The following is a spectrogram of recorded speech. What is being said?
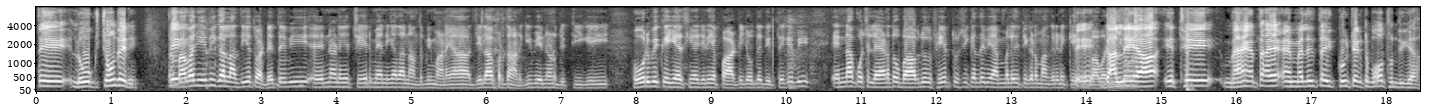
ਤੇ ਲੋਕ ਚਾਹੁੰਦੇ ਨੇ। ਤੇ ਬਾਬਾ ਜੀ ਇਹ ਵੀ ਗੱਲ ਆਂਦੀ ਹੈ ਤੁਹਾਡੇ ਤੇ ਵੀ ਇਹਨਾਂ ਨੇ ਚੇਅਰਮੈਨੀਆਂ ਦਾ ਆਨੰਦ ਵੀ ਮਾਣਿਆ ਜ਼ਿਲ੍ਹਾ ਪ੍ਰਧਾਨਗੀ ਵੀ ਇਹਨਾਂ ਨੂੰ ਦਿੱਤੀ ਗਈ ਹੋਰ ਵੀ ਕਈ ਐਸੀਆਂ ਜਿਹੜੀਆਂ ਪਾਰਟੀ ਚ ਉਹਦੇ ਦਿੱਤੇ ਗਏ ਵੀ ਇੰਨਾ ਕੁਝ ਲੈਣ ਤੋਂ ਬਾਵਜੂਦ ਫਿਰ ਤੁਸੀਂ ਕਹਿੰਦੇ ਵੀ ਐਮਐਲਏ ਦੀ ਟਿਕਟ ਮੰਗ ਰਹੇ ਨੇ ਕਿ ਬਾਬਾ ਜੀ ਗੱਲ ਇਹ ਆ ਇੱਥੇ ਮੈਂ ਤਾਂ ਐਮਐਲਏ ਤਾਂ ਇੱਕੋ ਹੀ ਟਿਕਟ ਬਹੁਤ ਹੁੰਦੀ ਆ।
